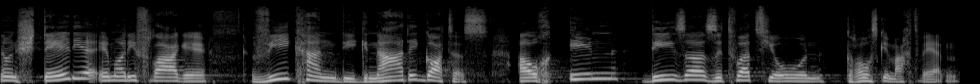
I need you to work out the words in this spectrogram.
Nun stell dir immer die Frage, wie kann die Gnade Gottes auch in dieser Situation groß gemacht werden?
